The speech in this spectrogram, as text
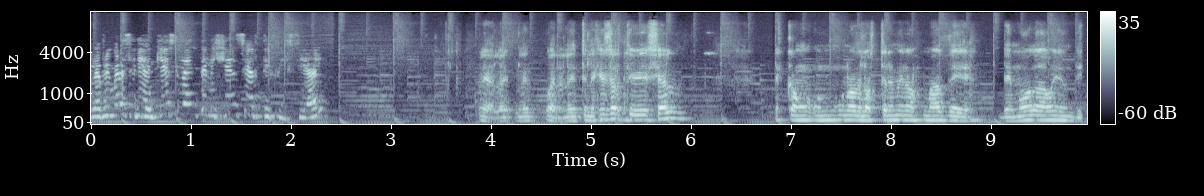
la primera sería, ¿qué es la inteligencia artificial? bueno, la inteligencia artificial es como uno de los términos más de, moda hoy en día,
